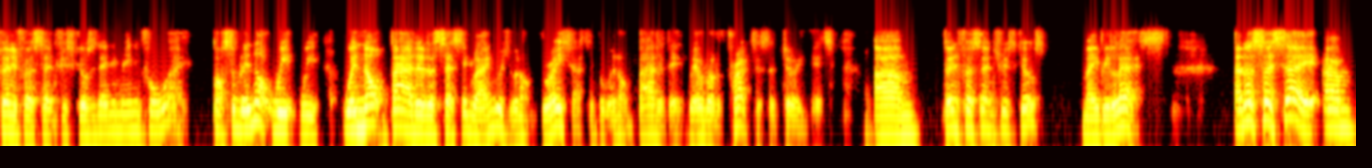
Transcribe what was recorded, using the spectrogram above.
21st century skills in any meaningful way? Possibly not. We, we, we're not bad at assessing language. We're not great at it, but we're not bad at it. We have a lot of practice at doing it. Um, 21st century skills, maybe less. And as I say, um,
